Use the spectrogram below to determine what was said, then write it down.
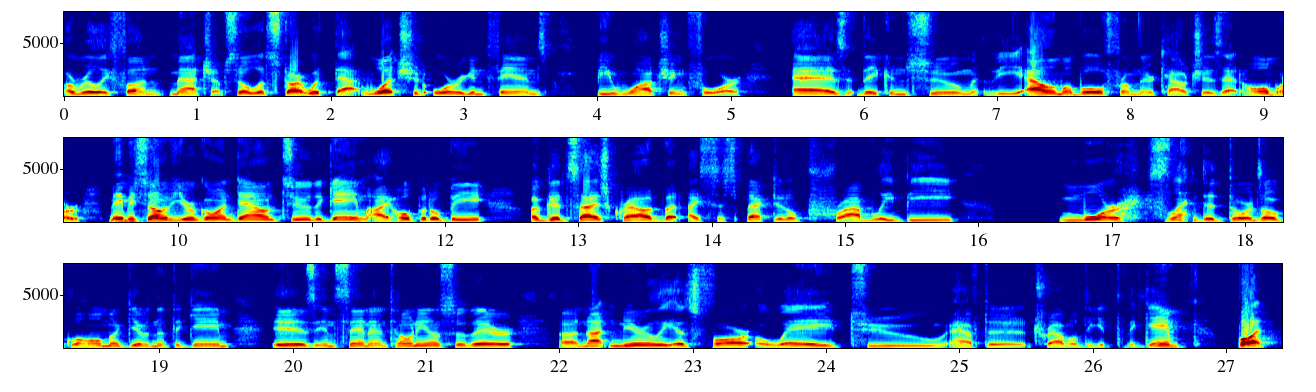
a really fun matchup. So let's start with that. What should Oregon fans be watching for as they consume the Alamo Bowl from their couches at home. Or maybe some of you are going down to the game. I hope it'll be a good sized crowd, but I suspect it'll probably be more slanted towards Oklahoma, given that the game is in San Antonio. So they're uh, not nearly as far away to have to travel to get to the game. But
